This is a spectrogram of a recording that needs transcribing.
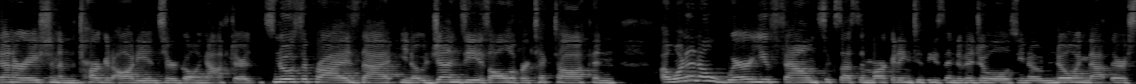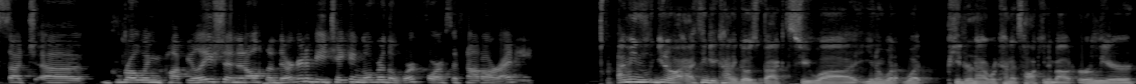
generation and the target audience you're going after. It's no surprise that, you know, Gen Z is all over TikTok and I want to know where you found success in marketing to these individuals, you know, knowing that there's such a growing population and also they're going to be taking over the workforce if not already. I mean, you know, I think it kind of goes back to uh, you know what what Peter and I were kind of talking about earlier,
